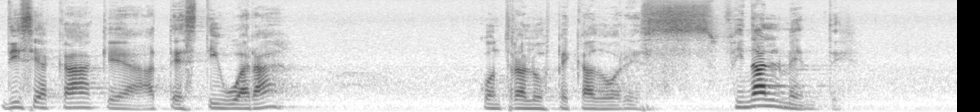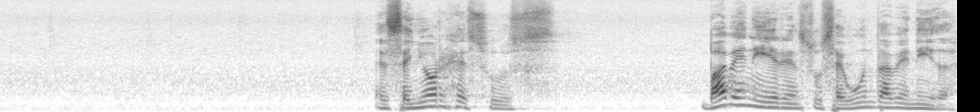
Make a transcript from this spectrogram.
dice acá que atestiguará contra los pecadores. Finalmente, el Señor Jesús va a venir en su segunda venida.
